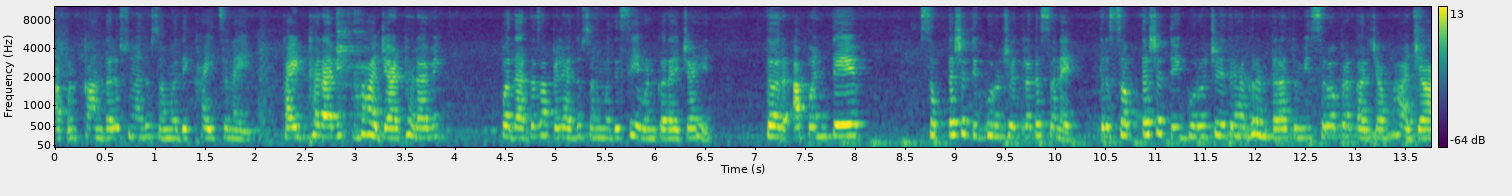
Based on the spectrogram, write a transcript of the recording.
आपण कांदा लसूण या दिवसामध्ये खायचं नाही. काही ठराविक भाज्या ठराविक पदार्थच आपल्याला ह्या दिवसांमध्ये सेवन करायचे आहेत. तर आपण ते सप्तशती गुरुचरित्र तसं नाही तर सप्तशती गुरुचरित्र ह्या ग्रंथाला तुम्ही सर्व प्रकारच्या भाज्या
